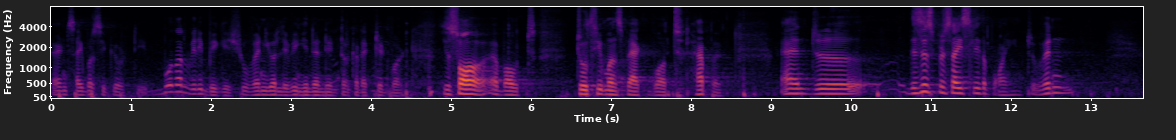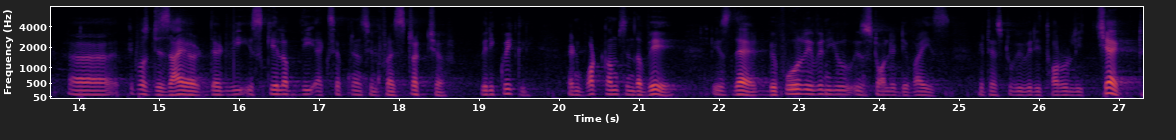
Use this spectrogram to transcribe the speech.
and cybersecurity, both are very big issue when you are living in an interconnected world. You saw about two, three months back what happened. And uh, this is precisely the point. When uh, it was desired that we scale up the acceptance infrastructure very quickly. And what comes in the way is that before even you install a device, it has to be very thoroughly checked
